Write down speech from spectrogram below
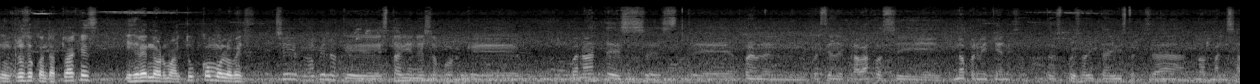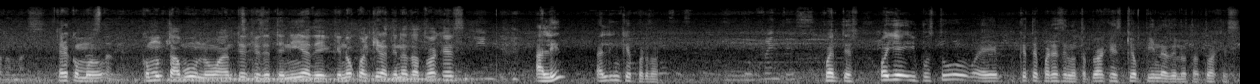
incluso con tatuajes y se ve normal. ¿Tú cómo lo ves? Sí, opino que está bien eso porque, bueno, antes, este, bueno, en cuestión de trabajo sí no permitían eso. Entonces, pues ahorita he visto que se ha normalizado más. Era como, como un tabú, ¿no? Antes que se tenía de que no cualquiera tenía tatuajes. ¿Alín? ¿Alín qué, perdón? Eh, Fuentes. Fuentes. Oye, y pues tú, eh, ¿qué te parecen los tatuajes? ¿Qué opinas de los tatuajes?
